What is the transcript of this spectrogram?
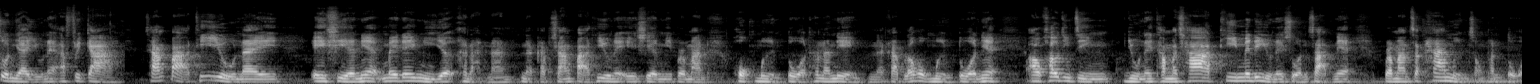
ส่วนใหญ่อยู่ในแอฟริกา ช้างป่าที่อยู่ใน เอเชียเนี่ยไม่ได้มีเยอะขนาดนั้นนะครับช้างป่าที่อยู่ในเอเชียมีประมาณ 60,000 ตัวเท่านั้นเองนะครับแล้ว 60,000 ตัวเนี่ยเอาเข้าจริงๆ อยู่ในธรรมชาติที่ไม่ได้อยู่ในสวนสัตว์เนี่ยประมาณสัก 52,000 ตัว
